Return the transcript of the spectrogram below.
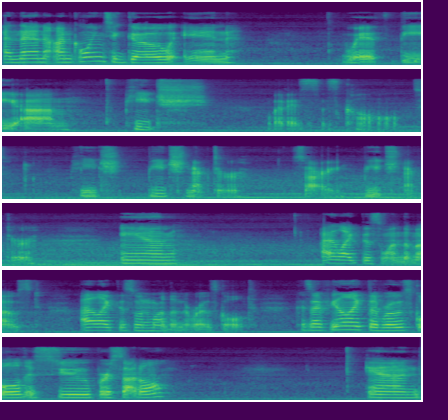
And then I'm going to go in with the um, peach, what is this called? Peach Beach Nectar. Sorry, Beach Nectar. And I like this one the most. I like this one more than the rose gold. Because I feel like the rose gold is super subtle. And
